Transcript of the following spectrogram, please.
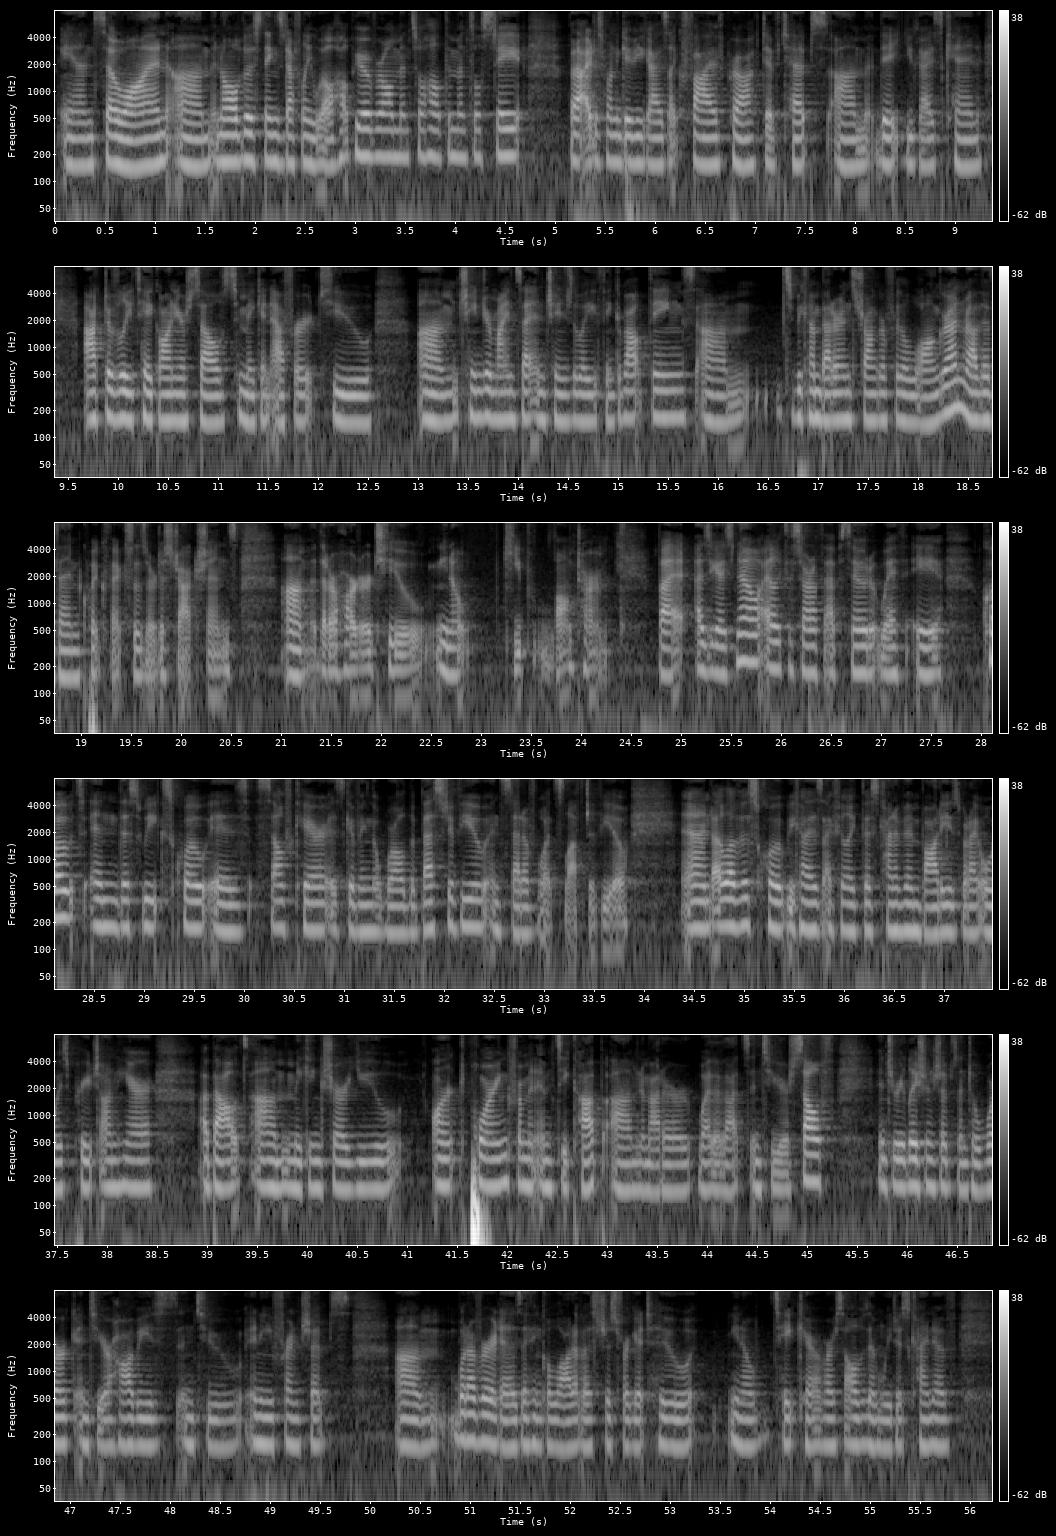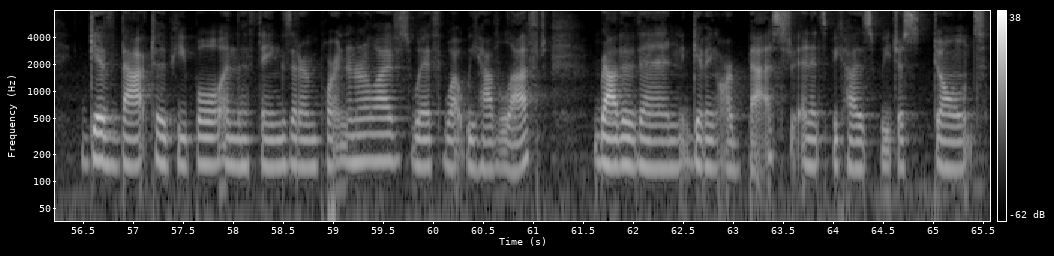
and so on. Um, and all of those things definitely will help your overall mental health and mental state. But I just want to give you guys like five proactive tips um, that you guys can actively take on yourselves to make an effort to um, change your mindset and change the way you think about things um, to become better and stronger for the long run rather than quick fixes or distractions um, that are harder to, you know, keep long term. But as you guys know, I like to start off the episode with a quote, and this week's quote is Self care is giving the world the best of you instead of what's left of you. And I love this quote because I feel like this kind of embodies what I always preach on here about um, making sure you aren't pouring from an empty cup, um, no matter whether that's into yourself, into relationships, into work, into your hobbies, into any friendships, um, whatever it is. I think a lot of us just forget to, you know, take care of ourselves and we just kind of give back to the people and the things that are important in our lives with what we have left rather than giving our best. And it's because we just don't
